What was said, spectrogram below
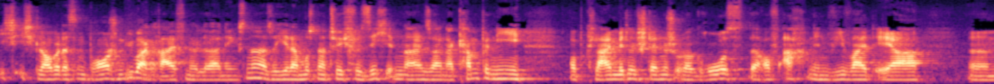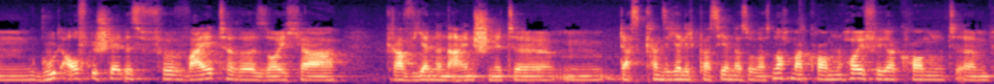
ich, ich glaube, das sind branchenübergreifende Learnings. Ne? Also jeder muss natürlich für sich in seiner Company, ob klein, mittelständisch oder groß, darauf achten, inwieweit er ähm, gut aufgestellt ist für weitere solcher gravierenden Einschnitte. Ähm, das kann sicherlich passieren, dass sowas nochmal kommt, häufiger kommt. Ähm,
